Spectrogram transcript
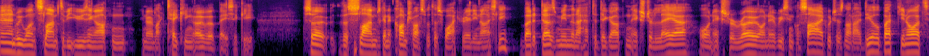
and we want slime to be oozing out and you know like taking over basically. So the slime is going to contrast with this white really nicely, but it does mean that I have to dig out an extra layer or an extra row on every single side, which is not ideal. But you know what?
